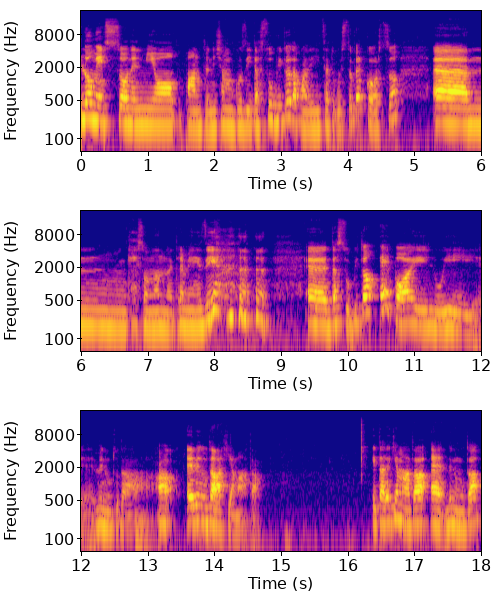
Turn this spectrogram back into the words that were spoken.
L'ho messo nel mio pantheon, diciamo così, da subito, da quando ho iniziato questo percorso, ehm, che sono un anno e tre mesi, eh, da subito, e poi lui venuto da, ah, è venuta la chiamata. E tale chiamata è venuta,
